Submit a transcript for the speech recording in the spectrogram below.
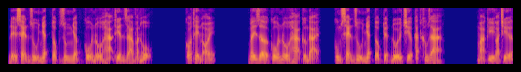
để sẻn dù nhất tộc dung nhập cổ nộ hạ thiên gia văn hộ. Có thể nói, bây giờ cổ nộ hạ cường đại, cùng sẻn dù nhất tộc tuyệt đối chia cắt không ra. Mà kỳ hoa chia,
